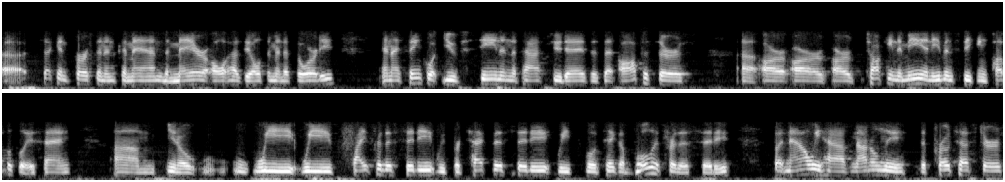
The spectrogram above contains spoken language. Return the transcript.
uh, second person in command. The mayor all has the ultimate authority, and I think what you've seen in the past few days is that officers uh, are are are talking to me and even speaking publicly, saying, um, you know, we we fight for this city, we protect this city, we will take a bullet for this city, but now we have not only the protesters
